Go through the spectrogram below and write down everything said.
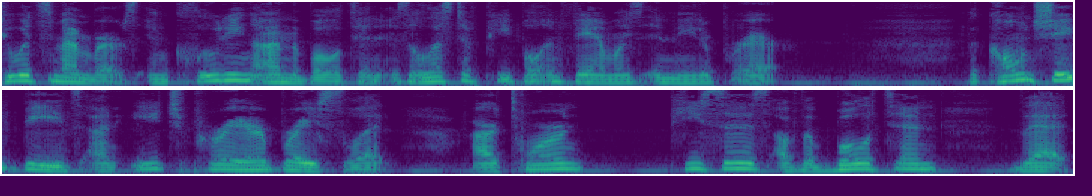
to its members, including on the bulletin, is a list of people and families in need of prayer. The cone shaped beads on each prayer bracelet are torn pieces of the bulletin that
